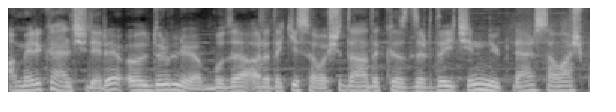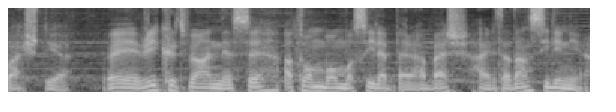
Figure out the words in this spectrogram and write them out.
Amerika elçileri öldürülüyor. Bu da aradaki savaşı daha da kızdırdığı için nükleer savaş başlıyor. Ve Rickard ve annesi atom bombasıyla beraber haritadan siliniyor.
